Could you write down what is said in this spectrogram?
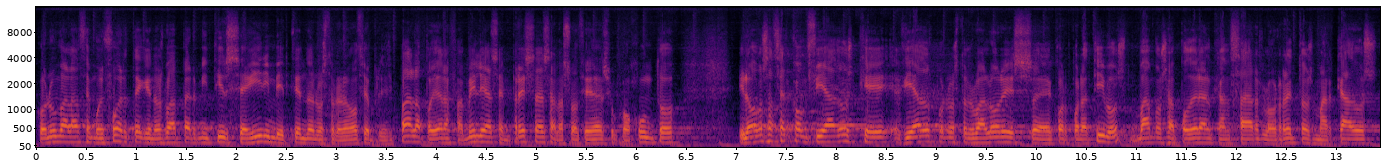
con un balance muy fuerte que nos va a permitir seguir invirtiendo en nuestro negocio principal, apoyar a familias, a empresas, a la sociedad en su conjunto. Y lo vamos a hacer confiados que, guiados por nuestros valores eh, corporativos, vamos a poder alcanzar los retos marcados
